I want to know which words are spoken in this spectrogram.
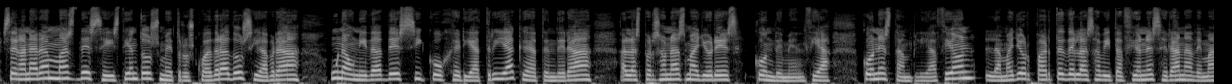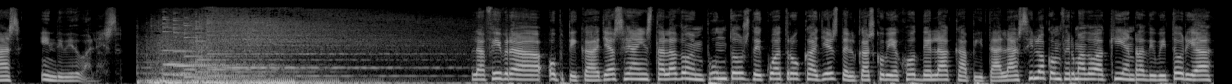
Se ganarán más de 600 metros cuadrados y habrá una unidad de psicogeriatría que atenderá a las personas mayores con demencia. Con esta ampliación, la mayor parte de las habitaciones serán además individuales. La fibra óptica ya se ha instalado en puntos de cuatro calles del casco viejo de la capital. Así lo ha confirmado aquí en Radio Vitoria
